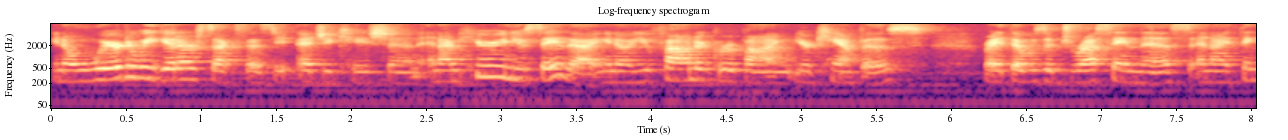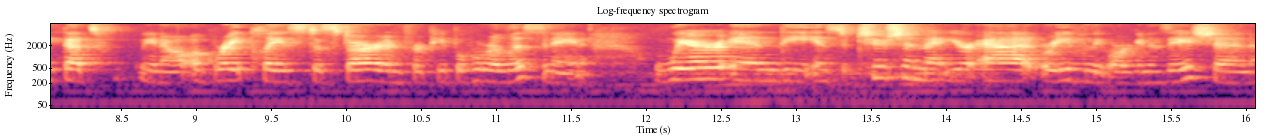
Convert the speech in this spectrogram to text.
you know, where do we get our sex education? And I'm hearing you say that. You know, you found a group on your campus, right, that was addressing this. And I think that's, you know, a great place to start. And for people who are listening, where in the institution that you're at or even the organization,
